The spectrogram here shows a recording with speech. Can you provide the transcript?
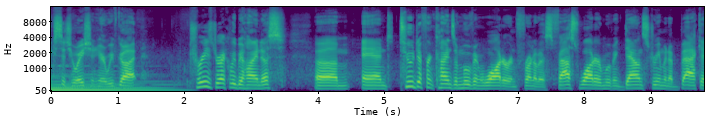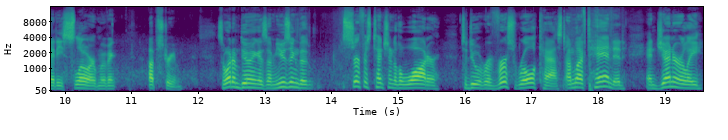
Unique situation here. We've got trees directly behind us um, and two different kinds of moving water in front of us. Fast water moving downstream and a back eddy slower moving upstream. So what I'm doing is I'm using the surface tension of the water to do a reverse roll cast. I'm left-handed and generally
